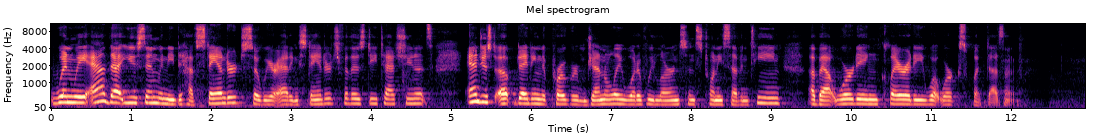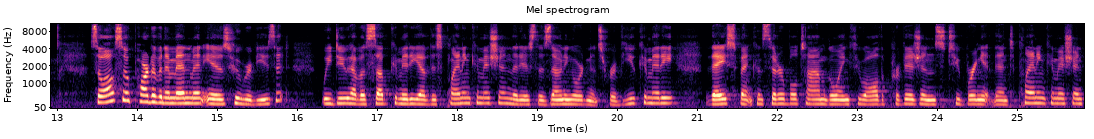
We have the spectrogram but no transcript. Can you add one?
when we add that use in, we need to have standards. So we are adding standards for those detached units, and just updating the program generally. What have we learned since 2017 about wording, clarity, what works, what doesn't? So, also part of an amendment is who reviews it. We do have a subcommittee of this planning commission that is the zoning ordinance review committee. They spent considerable time going through all the provisions to bring it then to planning commission.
